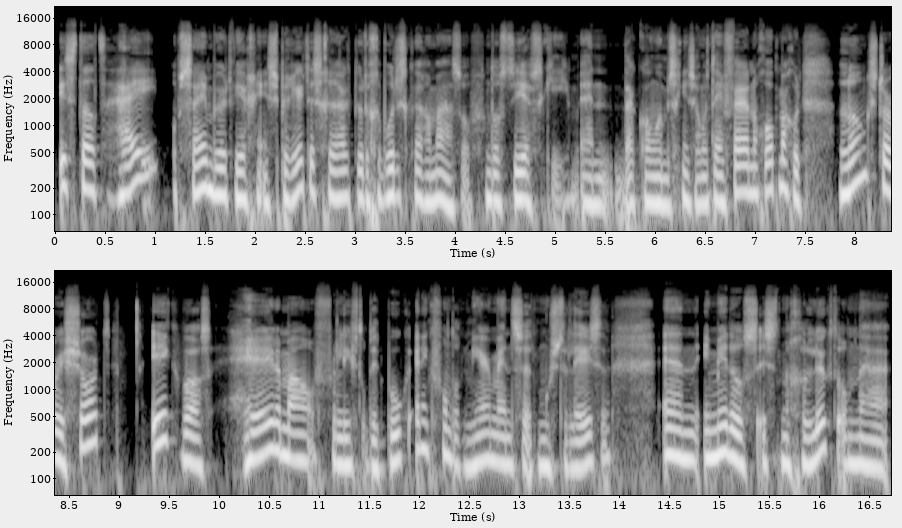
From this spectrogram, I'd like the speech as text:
is dat hij op zijn beurt weer geïnspireerd is geraakt door de gebroeders Karamazov van Dostoevsky. En daar komen we misschien zo meteen verder nog op. Maar goed, long story short, ik was helemaal verliefd op dit boek en ik vond dat meer mensen het moesten lezen. En inmiddels is het me gelukt om na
